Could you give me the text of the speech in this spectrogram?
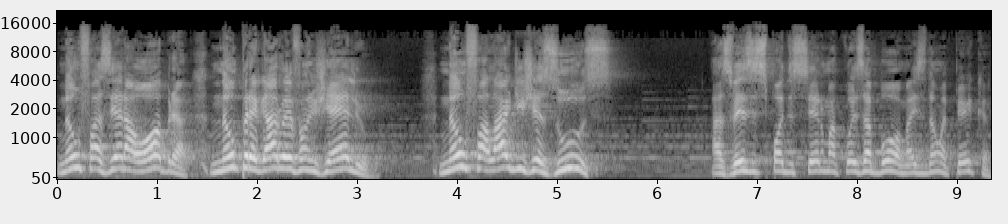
não fazer a obra, não pregar o Evangelho, não falar de Jesus, às vezes pode ser uma coisa boa, mas não é perca.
